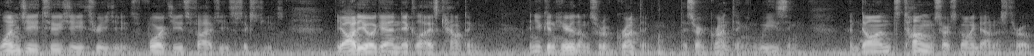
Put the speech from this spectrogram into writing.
1G, 2G, 3Gs, 4Gs, 5Gs, 6Gs. The audio again, Nikolai is counting. And you can hear them sort of grunting. They start grunting and wheezing. And Don's tongue starts going down his throat.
